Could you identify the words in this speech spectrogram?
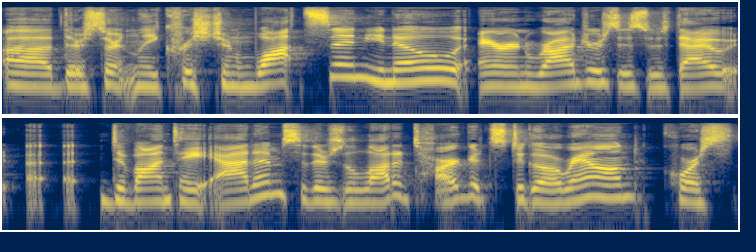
Uh, there's certainly Christian Watson. You know, Aaron Rodgers is without uh, Davante Adams, so there's a lot of targets to go around. Of course,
